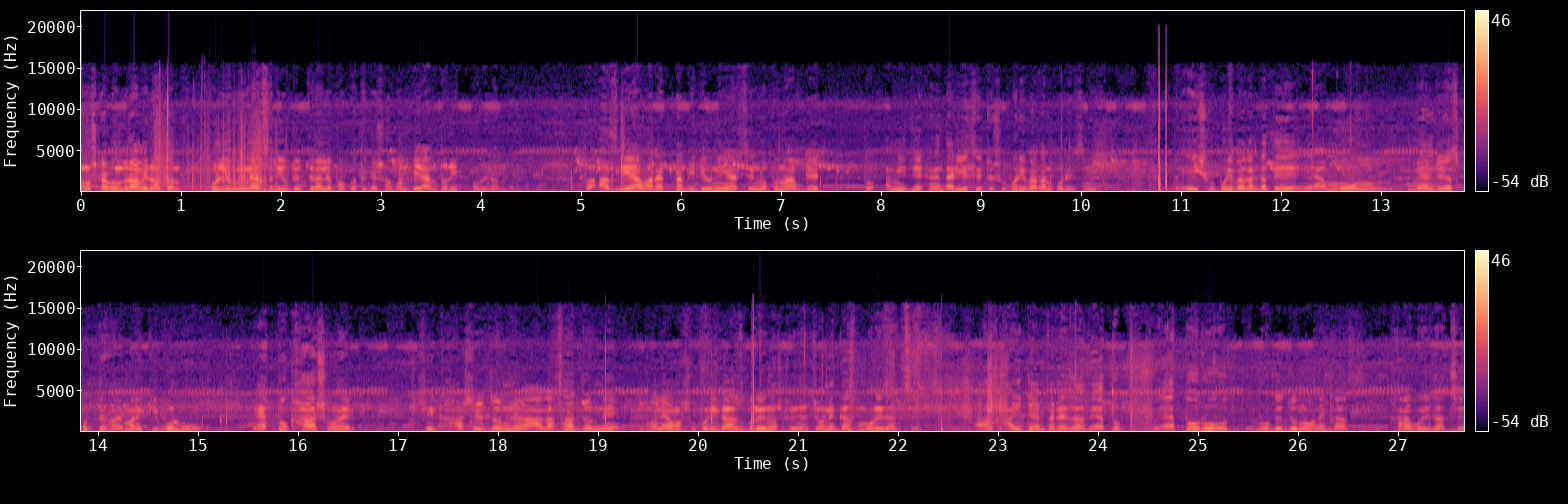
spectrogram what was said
নমস্কার বন্ধুরা, আমি রতন। পল্লীভূমি নার্সারি ইউটিউব চ্যানেলের পক্ষ থেকে সকলকেই আন্তরিক অভিনন্দন। তো আজকে আবার একটা ভিডিও নিয়ে আসছি, নতুন আপডেট। তো আমি যেখানে দাঁড়িয়েছি একটু সুপারি বাগান করেছি। তো এই সুপারি বাগানটাতে এমন মেনটেনেন্স করতে হয় মানে কি বলব, এত ঘাস হয়, সেই ঘাসের জন্য, আগাছার জন্যে মানে আমার সুপারি গাছগুলোই নষ্ট হয়ে যাচ্ছে, অনেক গাছ মরে যাচ্ছে। আর হাই টেম্পারেচার এত এত রোদ, রোদের জন্য অনেক গাছ খারাপ হয়ে যাচ্ছে।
